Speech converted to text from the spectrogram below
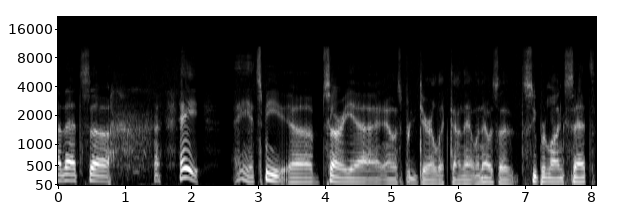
Yeah, that's uh hey, hey, it's me. Uh sorry, yeah, I was pretty derelict on that one. That was a super long set.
